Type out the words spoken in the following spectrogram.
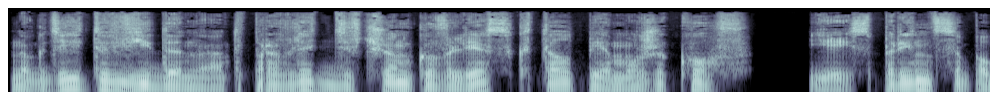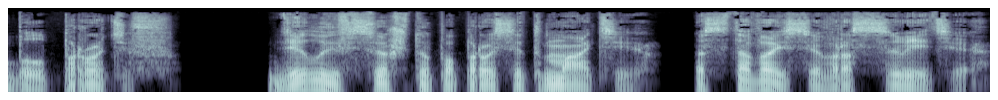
Но где это видано отправлять девчонку в лес к толпе мужиков? Я из принципа был против. Делай все, что попросит мати. Оставайся в рассвете.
